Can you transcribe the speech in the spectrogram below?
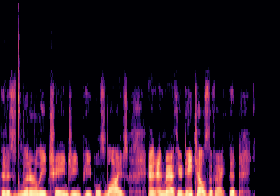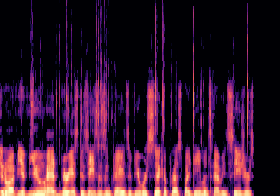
that is literally changing people's lives. And and matthew details the fact that you know if, if you had various diseases and pains if you were sick oppressed by demons having seizures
